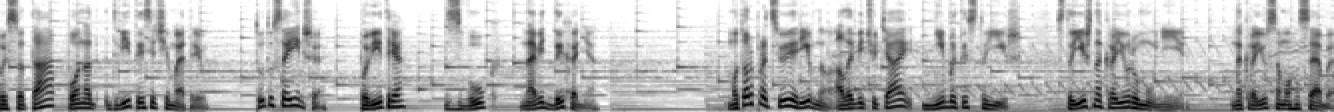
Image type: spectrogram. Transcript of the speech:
Висота понад 2000 метрів. Тут усе інше: повітря, звук, навіть дихання. Мотор працює рівно, але відчуття, ніби ти стоїш. Стоїш на краю Румунії, на краю самого себе.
